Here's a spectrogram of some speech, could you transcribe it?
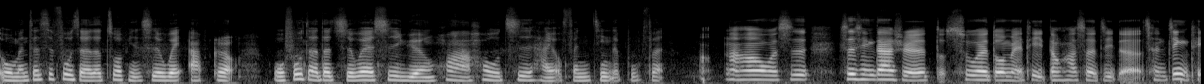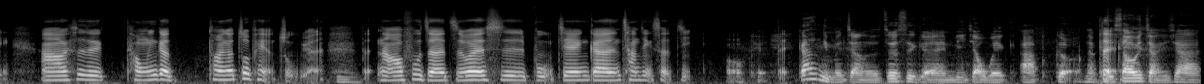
我们这次负责的作品是《Wake Up Girl》，我负责的职位是原画、后置还有分镜的部分。然后我是世新大学数位多媒体动画设计的陈静婷，然后是同一个同一个作品的组员，嗯对，然后负责职位是补间跟场景设计。OK，对刚刚你们讲的这是一个 MV 叫《Wake Up Girl》，那可以稍微讲一下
